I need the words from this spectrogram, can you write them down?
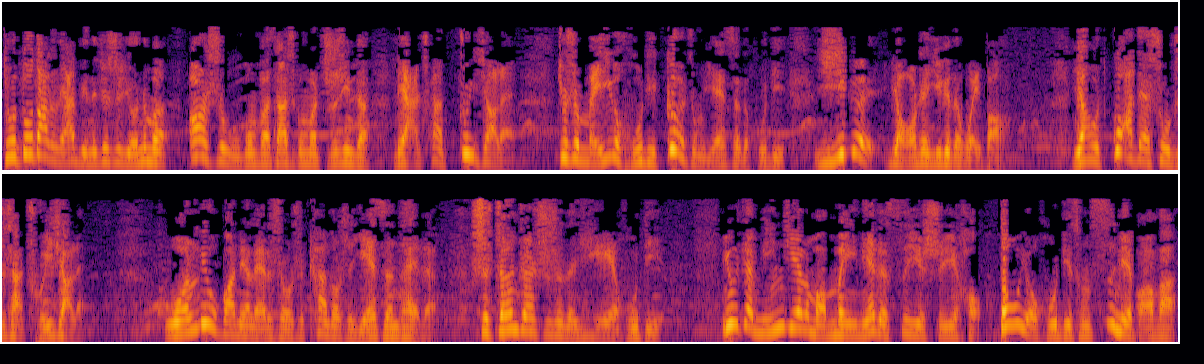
就多大的两柄呢？就是有那么二十五公分、三十公分直径的两串坠下来，就是每一个蝴蝶各种颜色的蝴蝶，一个咬着一个的尾巴，然后挂在树枝上垂下来。我六八年来的时候是看到是原生态的，是真真实实的野蝴蝶。因为在民间了嘛，每年的四月十一号都有蝴蝶从四面八方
